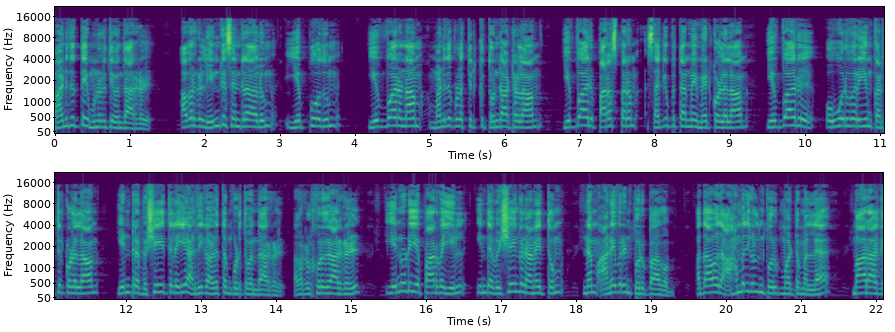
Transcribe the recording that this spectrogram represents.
மனிதத்தை முன்னிறுத்தி வந்தார்கள். அவர்கள் எங்கு சென்றாலும் எப்போதும் எவ்வாறு நாம் மனித குலத்திற்கு தொண்டாற்றலாம் எவ்வாறு பரஸ்பரம் சகிப்புத்தன்மை மேற்கொள்ளலாம் எவ்வாறு ஒவ்வொருவரையும் கருத்தில் கொள்ளலாம் என்ற விஷயத்திலேயே அதிக அழுத்தம் கொடுத்து வந்தார்கள். அவர்கள் கூறுகிறார்கள் என்னுடைய பார்வையில் இந்த விஷயங்கள் அனைத்தும் நம் அனைவரின் பொறுப்பாகும். அதாவது அகமதிகளின் பொறுப்பு மட்டுமல்ல மாறாக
